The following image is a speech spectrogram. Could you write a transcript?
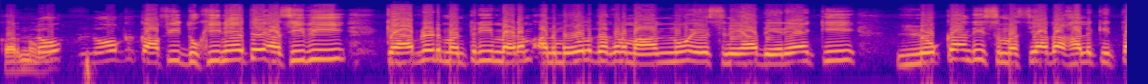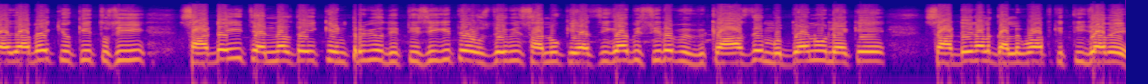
ਕਰਨ ਲੋਕ ਲੋਕ ਕਾਫੀ ਦੁਖੀ ਨੇ ਤੇ ਅਸੀਂ ਵੀ ਕੈਬਨਿਟ ਮੰਤਰੀ ਮੈਡਮ ਅਨਮੋਲ ਗਗਨ ਮਾਨ ਨੂੰ ਇਹ ਸੁਨੇਹਾ ਦੇ ਰਹੇ ਹਾਂ ਕਿ ਲੋਕਾਂ ਦੀ ਸਮੱਸਿਆ ਦਾ ਹੱਲ ਕੀਤਾ ਜਾਵੇ, ਕਿਉਂਕਿ ਤੁਸੀਂ ਸਾਡੇ ਹੀ ਚੈਨਲ ਤੇ ਇੱਕ ਇੰਟਰਵਿਊ ਦਿੱਤੀ ਸੀਗੀ ਤੇ ਉਸ ਦੇ ਵਿੱਚ ਸਾਨੂੰ ਕਿਹਾ ਸੀਗਾ ਵੀ ਸਿਰਫ ਵਿਕਾਸ ਦੇ ਮੁੱਦਿਆਂ ਨੂੰ ਲੈ ਕੇ ਸਾਡੇ ਨਾਲ ਗੱਲਬਾਤ ਕੀਤੀ ਜਾਵੇ।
